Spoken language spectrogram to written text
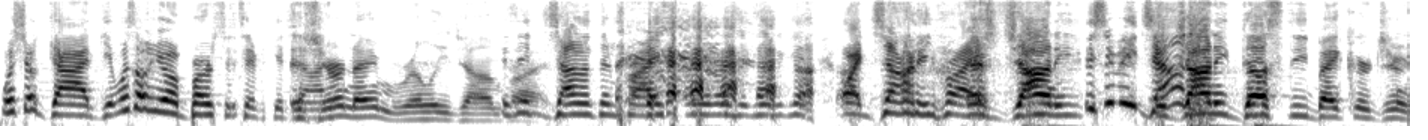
What's your God gift? What's on your birth certificate, John? Is your name really John Is it Jonathan Price on your birth certificate? Or Johnny Price? It's Johnny. It should be Johnny. Johnny Dusty Baker Jr.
